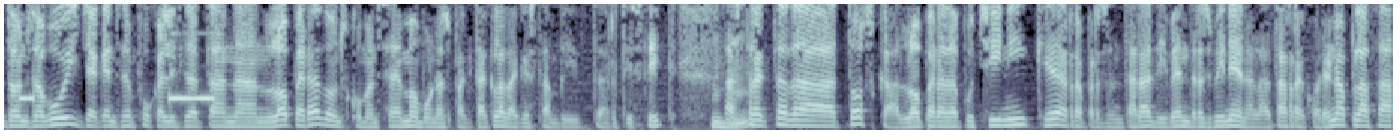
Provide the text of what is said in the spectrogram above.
Doncs avui, ja que ens hem focalitzat tant en l'òpera, doncs comencem amb un espectacle d'aquest àmbit artístic. Uh Mhm. -huh. Es tracta de Tosca, l'òpera de Puccini, que es representarà divendres vinent a la Tarra Corena Plaza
